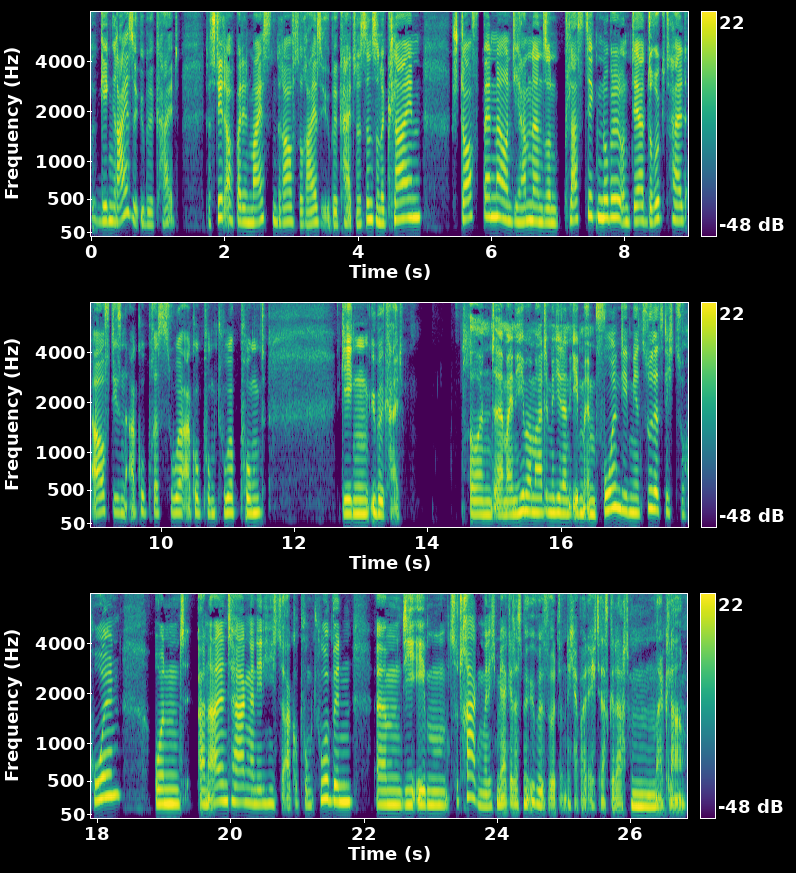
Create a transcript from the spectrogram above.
gegen Reiseübelkeit. Das steht auch bei den meisten drauf, so Reiseübelkeit. Und das sind so eine kleinen Stoffbänder und die haben dann so einen Plastiknubbel und der drückt halt auf diesen Akupressur, Akupunkturpunkt gegen Übelkeit. Und äh, meine Hebamme hatte mir die dann eben empfohlen, die mir zusätzlich zu holen und an allen Tagen, an denen ich nicht zur Akupunktur bin, ähm, die eben zu tragen, wenn ich merke, dass mir übel wird. Und ich habe halt echt erst gedacht, hm, na klar,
